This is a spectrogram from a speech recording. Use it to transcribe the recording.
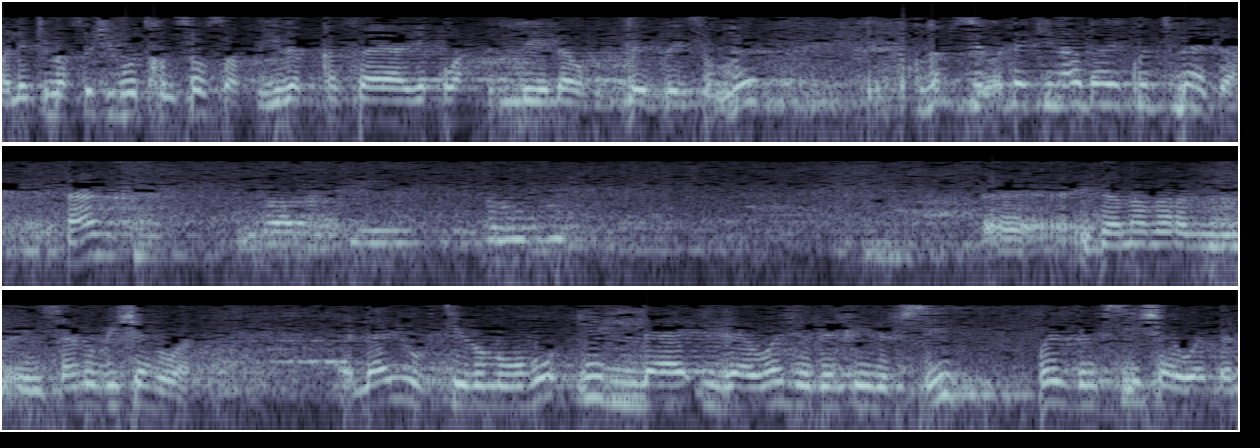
ولكن ما خصوش يفوت خمسة وصافي. إذا بقى فايق واحد الليلة وغدا يبدا يصلي تقدر ولكن هذا يكون تمادى نعم؟ آه، إذا نظر الإنسان بشهوة. لا يبتل الوضوء إلا إذا وجد في نفسه وجد نفسه شهوة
